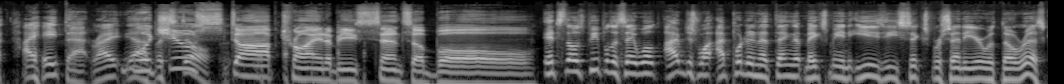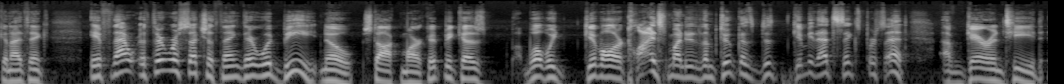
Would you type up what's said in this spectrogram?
I hate that, right? Yeah, Would but you still. stop trying to be sensible? It's those people that say, "Well, I just want I put in a thing that makes me an easy six percent a year with no risk," and I think if that if there were such a thing, there would be no stock market because well, we give all our clients money to them too because just give me that six percent, I'm guaranteed.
